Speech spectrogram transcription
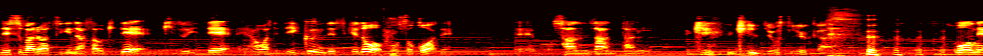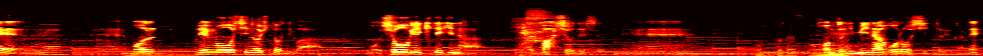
で、スバルは次の朝起きて、気づいて、えー慌てて行くんですけど、もうそこはね、えーもう散々たる現現状というか、もうね、ねえーもう、レム推しの人には、もう衝撃的な場所ですよね。本当ですね。本当に皆殺しというかね、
